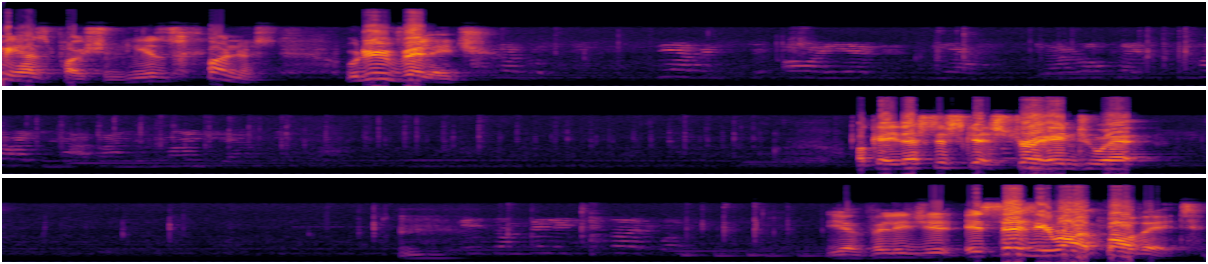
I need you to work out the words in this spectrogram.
Zombie has a potion. He has a bonus. We'll do village. No, but- Yeah, but, yeah, yeah. There are a lot of places to hide in that abandoned mine shaft. Okay, let's just get straight into it. Is on village the third one. Yeah, village. It says it right above it.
